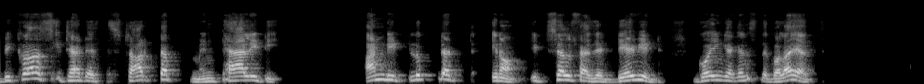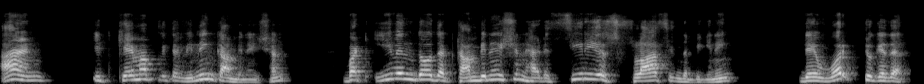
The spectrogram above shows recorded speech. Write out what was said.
because it had a startup mentality. And it looked at you know itself as a david going against the goliath. And it came up with a winning combination. But even though that combination had a serious flaws in the beginning they worked together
